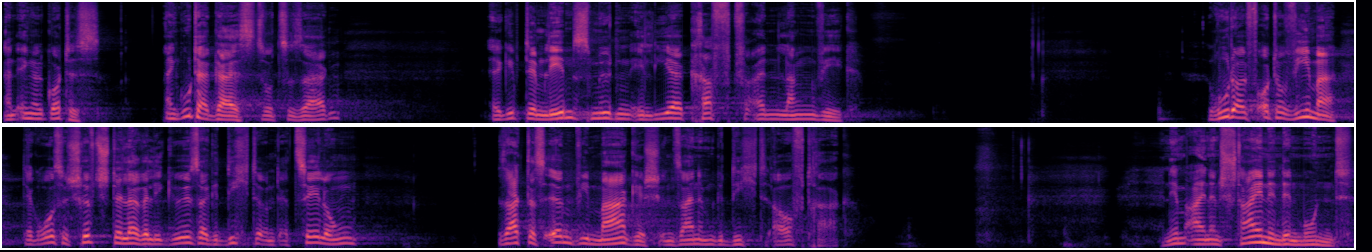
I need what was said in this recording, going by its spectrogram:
ein Engel Gottes, ein guter Geist sozusagen. Er gibt dem lebensmüden Elia Kraft für einen langen Weg. Rudolf Otto Wiemer, der große Schriftsteller religiöser Gedichte und Erzählungen, sagt das irgendwie magisch in seinem Gedicht Auftrag. Nimm einen Stein in den Mund,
